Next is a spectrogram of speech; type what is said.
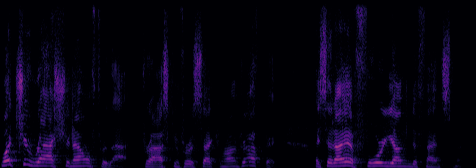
"What's your rationale for that? For asking for a second round draft pick?" I said, "I have four young defensemen.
